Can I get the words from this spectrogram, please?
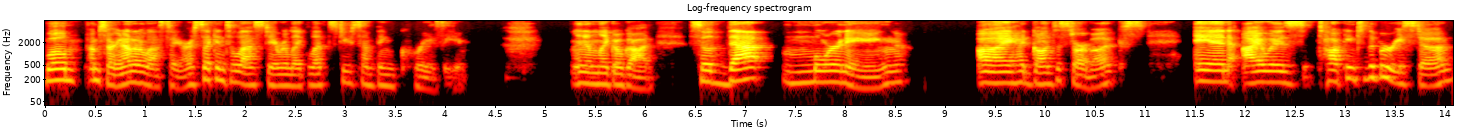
well, I'm sorry, not our last day, our second to last day, we're like, let's do something crazy. And I'm like, oh God. So that morning, I had gone to Starbucks and I was talking to the barista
